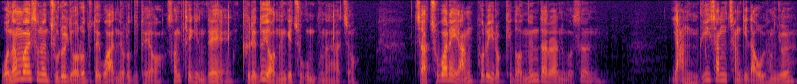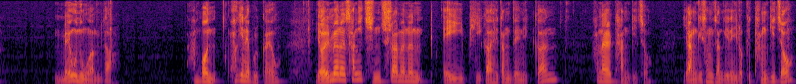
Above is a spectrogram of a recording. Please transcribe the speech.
원악마에서는 조를 열어도 되고 안 열어도 돼요. 선택인데 그래도 여는 게 조금 무난하죠. 자, 초반에 양포를 이렇게 넣는다라는 것은 양귀상 장기 나올 확률 매우 농후합니다. 한번 확인해 볼까요? 열면은 상이 진출하면은 A, B가 해당되니까 하나를 당기죠. 양귀상 장기는 이렇게 당기죠.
